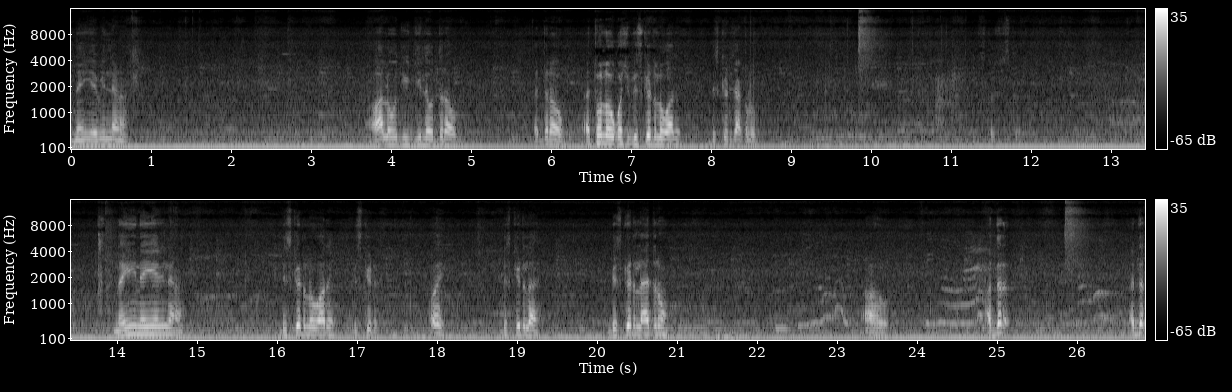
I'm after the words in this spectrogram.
ਨਹੀਂ, ਇਹ ਵੀ ਨੀ ਲੈਣਾ। ਆ ਲੋ ਚੀਜ਼ੀ ਲੋ ਉਧਰ ਆਓ। ਇੱਧਰ ਆਓ। ਇੱਥੋਂ ਲੋ ਕੁਛ, ਬਿਸਕਿਟ ਲਵਾ ਦੇ ਬਿਸਕਿਟ ਚੱਕ ਲੋ ਨਹੀਂ ਨਹੀਂ, ਇਹ ਨਹੀਂ ਲੈਣਾ। ਬਿਸਕਿਟ ਲਵਾ ਦੇ ਬਿਸਕਿਟ। ਓਏ, ਬਿਸਕਿਟ ਲੈ। ਬਿਸਕਿਟ ਲੈ ਇਧਰੋਂ। ਆਹੋ। ਇੱਧਰ। ਇੱਧਰ।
